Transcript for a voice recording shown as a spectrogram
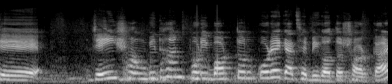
যে যেই সংবিধান পরিবর্তন করে গেছে বিগত সরকার,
